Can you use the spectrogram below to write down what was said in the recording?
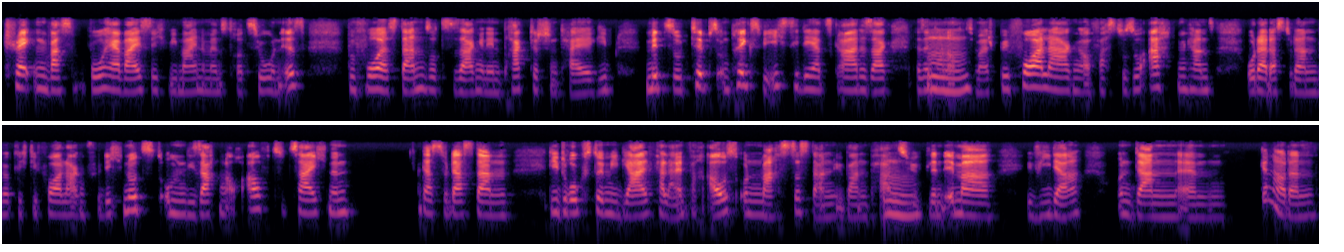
tracken? Was, woher weiß ich, wie meine Menstruation ist, bevor es dann sozusagen in den praktischen Teil gibt, mit so Tipps und Tricks, wie ich sie dir jetzt gerade sage. Da sind mhm. dann auch mhm. zum Beispiel Vorlagen, auf was du so achten kannst, oder dass du dann wirklich die Vorlagen für dich nutzt, um die Sachen auch aufzuzeichnen dass du das dann, die druckst du im Idealfall einfach aus und machst es dann über ein paar mhm. Zyklen immer wieder. Und dann, ähm, genau, dann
